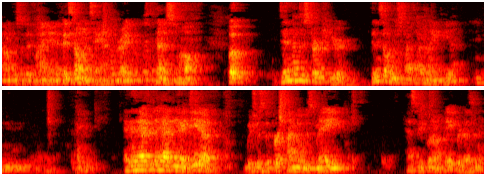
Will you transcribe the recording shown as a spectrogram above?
I don't know if this will fit my hand. It fits someone's hand, right? It's kind of small. But didn't have to start here. Didn't someone just have to have an idea? Mm-hmm. And then after they had the idea, which was the first time it was made, it has to be put on paper, doesn't it?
